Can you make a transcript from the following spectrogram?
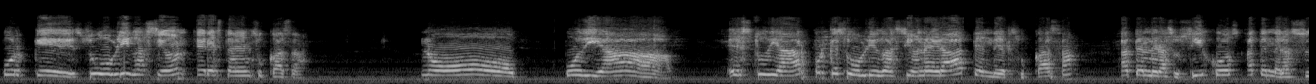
porque su obligación era estar en su casa. No podía estudiar porque su obligación era atender su casa, atender a sus hijos, atender a su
